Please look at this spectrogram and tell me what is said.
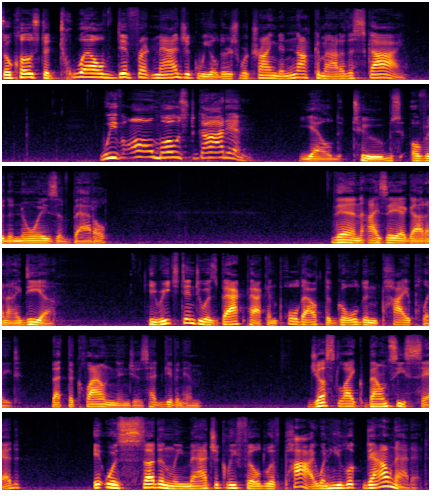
so close to twelve different magic wielders were trying to knock him out of the sky. We've almost got him, yelled Tubes over the noise of battle. Then Isaiah got an idea. He reached into his backpack and pulled out the golden pie plate that the clown ninjas had given him. Just like Bouncy said, it was suddenly magically filled with pie when he looked down at it.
